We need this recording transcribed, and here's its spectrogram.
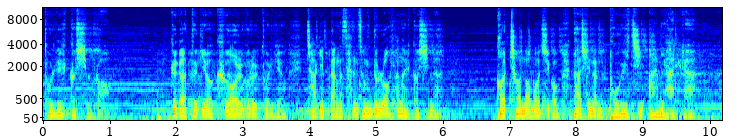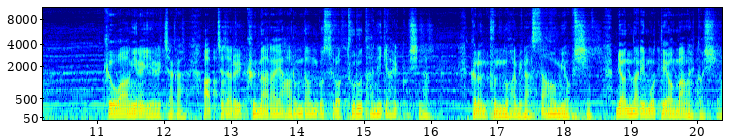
돌릴 것이므로 그가 드디어 그 얼굴을 돌려 자기 땅 산성들로 향할 것이나 거쳐 넘어지고 다시는 보이지 아니하리라. 그 왕위를 이을 자가 압제자를 그 나라의 아름다운 곳으로 두루 다니게 할 것이나 그는 분노함이나 싸움이 없이 몇 날이 못 되어 망할 것이요.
